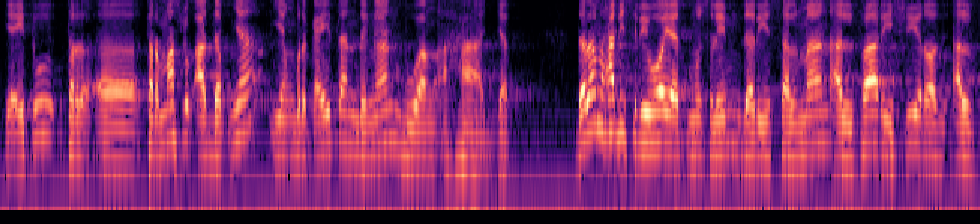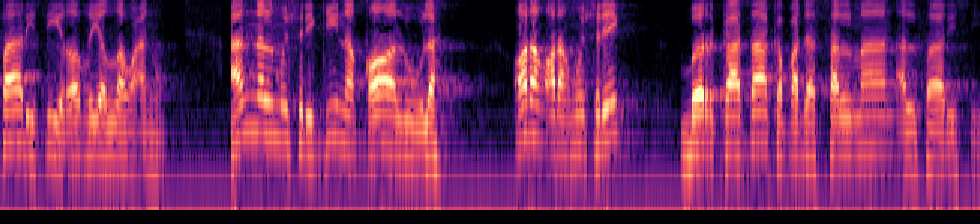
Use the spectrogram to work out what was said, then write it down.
yaitu ter, e, termasuk adabnya yang berkaitan dengan buang hajat. Dalam hadis riwayat Muslim dari Salman Al-Farisi Al-Farisi radhiyallahu anhu, "Annal musyrikina qalu lah." Orang-orang musyrik berkata kepada Salman Al-Farisi,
